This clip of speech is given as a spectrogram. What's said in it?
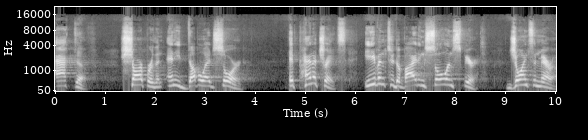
active, sharper than any double edged sword. It penetrates even to dividing soul and spirit, joints and marrow.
